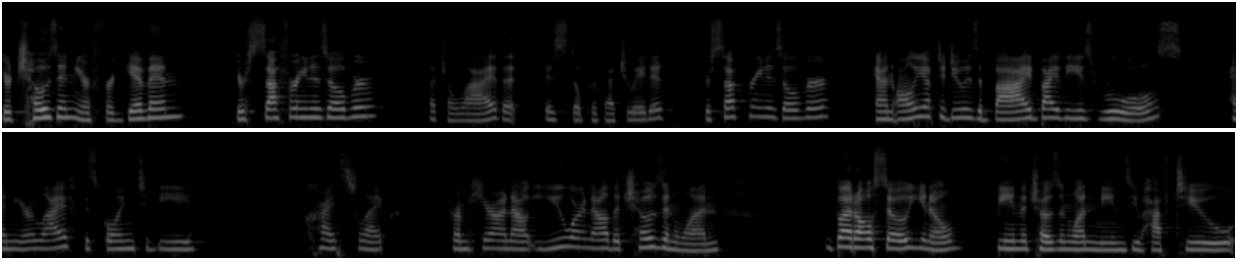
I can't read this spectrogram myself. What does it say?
You're chosen. You're forgiven. Your suffering is over such a lie that is still perpetuated. Your suffering is over, and all you have to do is abide by these rules, and your life is going to be Christ like. From here on out, you are now the chosen one. But also, you know, being the chosen one means you have to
